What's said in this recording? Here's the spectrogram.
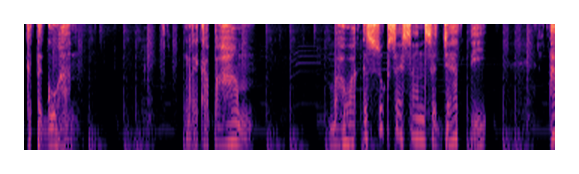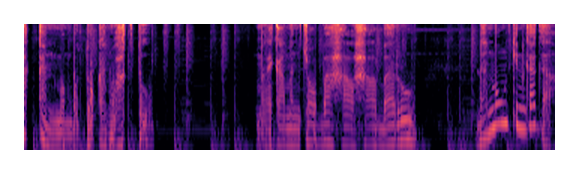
keteguhan. Mereka paham bahwa kesuksesan sejati akan membutuhkan waktu. Mereka mencoba hal-hal baru dan mungkin gagal.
